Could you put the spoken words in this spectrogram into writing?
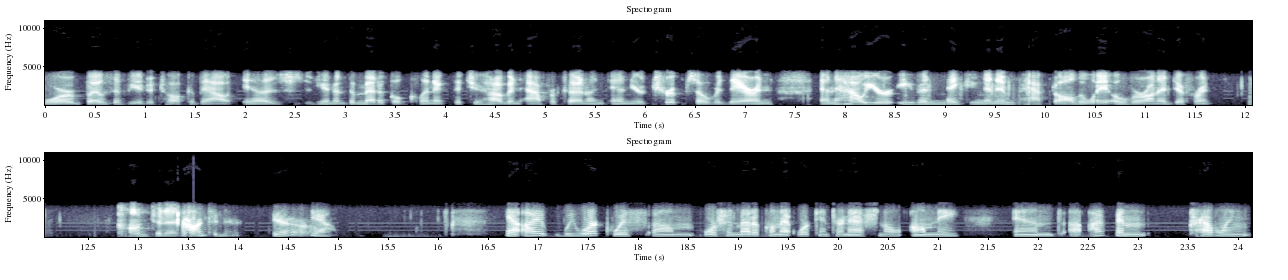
for both of you to talk about is you know the medical clinic that you have in Africa and and your trips over there and and how you're even making an impact all the way over on a different continent. Continent. Yeah. Yeah. Yeah, I we work with um, Orphan Medical Network International, Omni, and uh, I've been traveling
